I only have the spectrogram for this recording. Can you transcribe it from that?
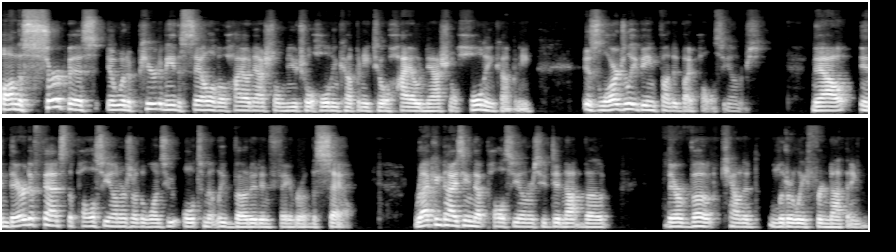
On the surface, it would appear to me the sale of Ohio National Mutual Holding Company to Ohio National Holding Company is largely being funded by policy owners. Now, in their defense, the policy owners are the ones who ultimately voted in favor of the sale. Recognizing that policy owners who did not vote their vote counted literally for nothing.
